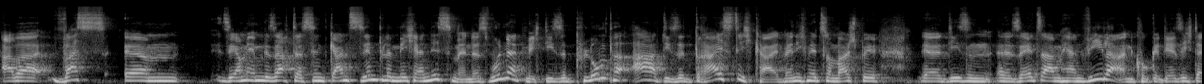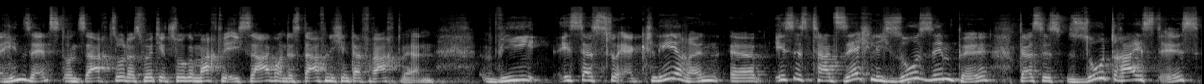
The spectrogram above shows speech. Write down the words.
Aber was ähm, Sie haben eben gesagt, das sind ganz simple Mechanismen. Das wundert mich, diese plumpe Art, diese Dreistigkeit. Wenn ich mir zum Beispiel äh, diesen äh, seltsamen Herrn Wieler angucke, der sich da hinsetzt und sagt, so, das wird jetzt so gemacht, wie ich sage, und es darf nicht hinterfragt werden. Wie ist das zu erklären? Äh, ist es tatsächlich so simpel, dass es so dreist ist,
